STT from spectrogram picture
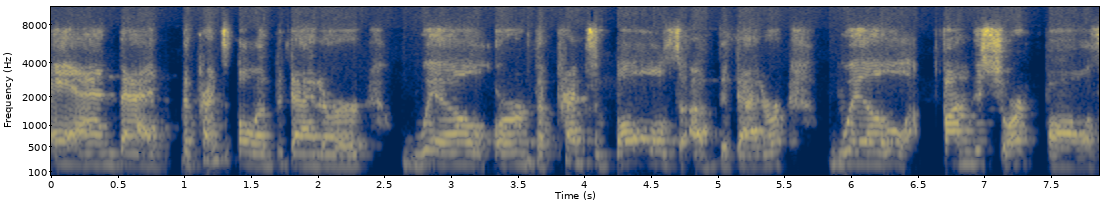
And that the principal of the debtor will or the principals of the debtor will fund the shortfalls.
